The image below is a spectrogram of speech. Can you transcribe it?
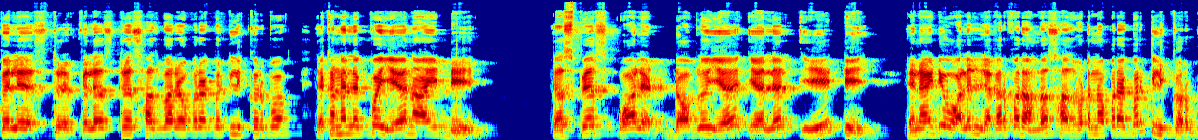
প্লে স্টোরে প্লে স্টোরে সার্চ বারের উপর একবার ক্লিক করব। এখানে লিখব NID space wallet W A L L E T NID wallet লেখার পর আমরা সার্চ বাটনের উপর একবার ক্লিক করব।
